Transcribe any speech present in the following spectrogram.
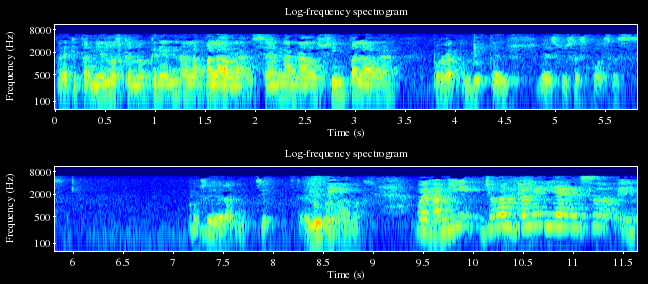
para que también los que no creen a la palabra sean ganados sin palabra por la conducta de sus, de sus esposas. ¿Consideran? Sí, el uno Sí. nada más. Bueno, a mí, yo, yo leía eso y,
